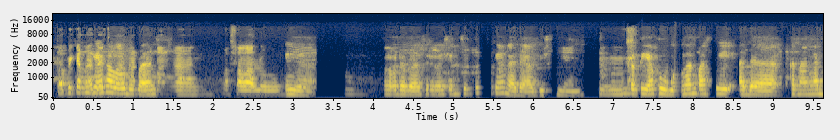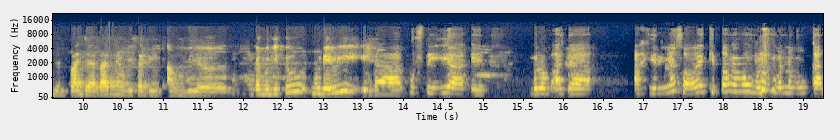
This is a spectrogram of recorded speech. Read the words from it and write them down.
Tapi kan Ini ada kalau udah bahas- kenangan masa lalu. Iya. Kalau udah bahas relationship tuh kayak nggak ada habisnya. Hmm. Setiap hubungan pasti ada kenangan dan pelajaran yang bisa diambil. Bukan begitu, Bu Dewi? Iya, pasti iya. Eh, belum ada akhirnya soalnya kita memang belum menemukan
